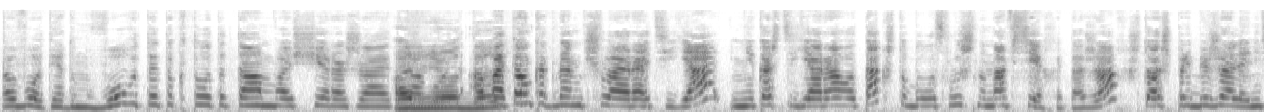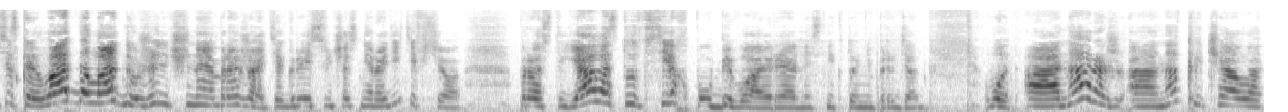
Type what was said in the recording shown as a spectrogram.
Вот, я думаю, во, вот это кто-то там вообще рожает. Орёт, кого-то. да? А потом, когда начала орать я, мне кажется, я орала так, что было слышно на всех этажах, что аж прибежали, они все сказали, ладно, ладно, уже начинаем рожать. Я говорю, если вы сейчас не родите, все, просто я вас тут всех поубиваю, реально, если никто не придет. Вот, а она, рож... а она кричала,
